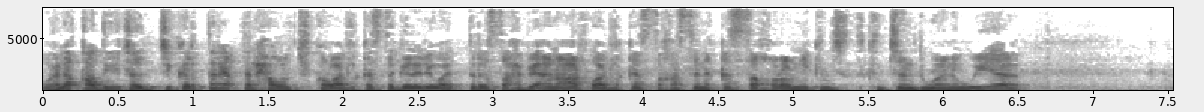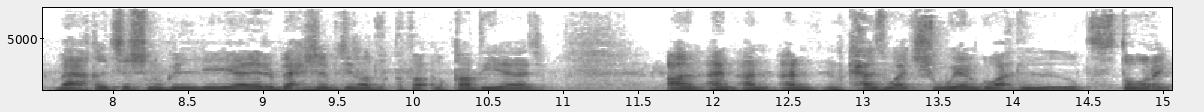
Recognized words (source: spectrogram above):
وعلى قضية ذكر الطريق تنحاول نتفكر واحد القصة. قال لي واحد الدري صاحبي أنا عارف واحد القصة خاصني قصة أخرى ملي كنت كنت ندوي أنا وياه. ما عقلتش شنو قال لي ربح جاب لينا هذه القضية هذه ان ان ان نكحز واحد شوية نقول واحد الستوري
